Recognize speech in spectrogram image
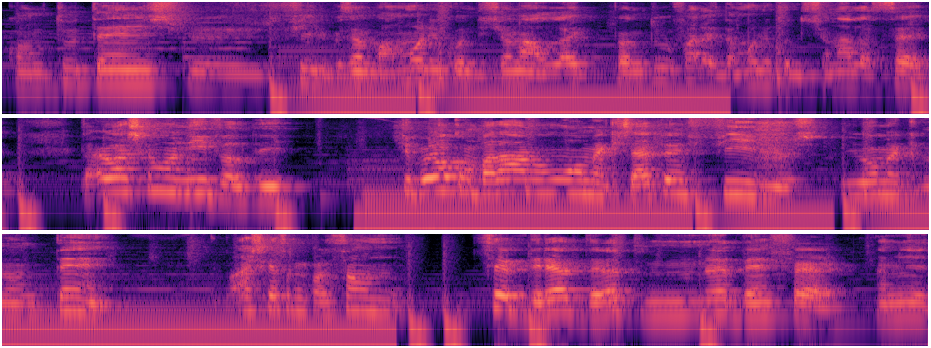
quando tu tens eh, filho, por exemplo, amor incondicional, like, quando tu falas de amor incondicional a sério. Então, eu acho que é um nível de, Tipo, eu comparar um homem que já tem filhos e um homem que não tem, acho que essa comparação, ser direto, direto, não é bem fair, na minha,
